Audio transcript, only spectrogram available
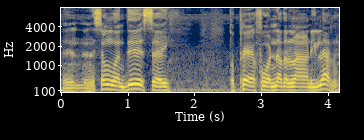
And, and someone did say, prepare for another 9-11.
